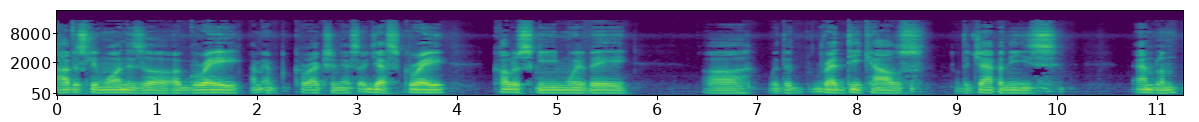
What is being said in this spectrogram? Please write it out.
obviously, one is a, a gray, I mean, correction, yes, yes, gray color scheme with a uh, with the red decals of the Japanese emblem,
